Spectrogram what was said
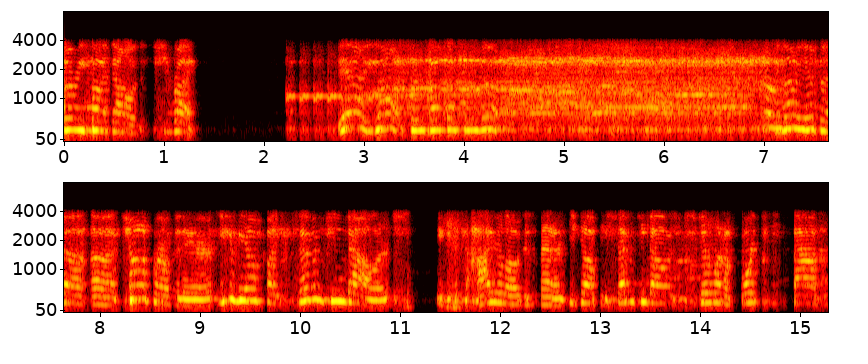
Thirty-five dollars. Is she right? Yeah, you got it. Thirty-five bucks and up. So now you have the uh, chopper over there. You can be off by seventeen dollars. You can high or low, doesn't matter. You can off be seventeen dollars and still win a fourteen thousand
